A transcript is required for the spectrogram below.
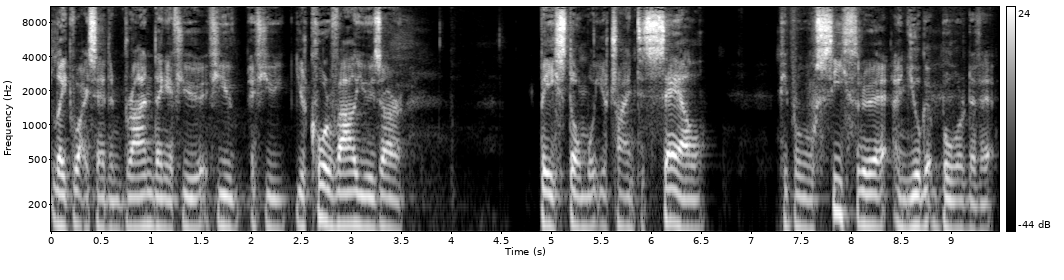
like what I said in branding. If you if you if you your core values are based on what you're trying to sell, people will see through it and you'll get bored of it.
